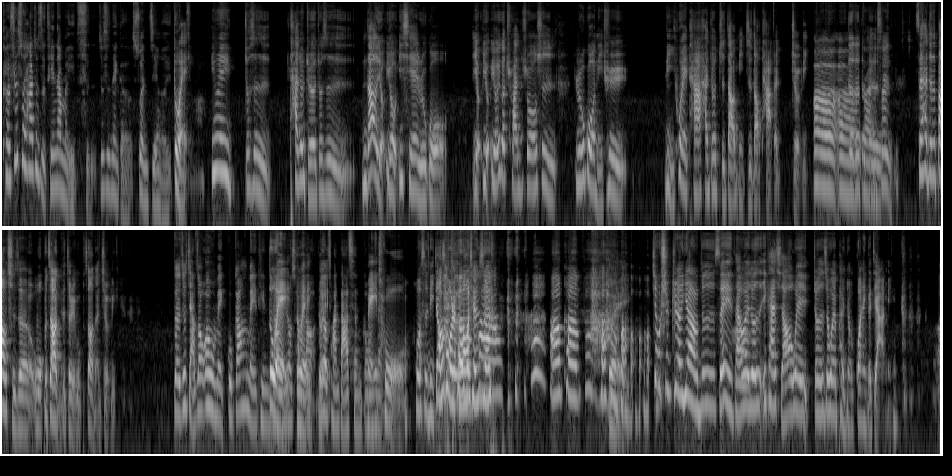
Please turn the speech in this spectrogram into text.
可是，所以他就只听那么一次，就是那个瞬间而已。对，因为就是他就觉得，就是你知道有有一些，如果有有有一个传说是，如果你去理会他，他就知道你知道他在这里。嗯嗯，对对对对，所以所以他就是抱持着我不知道你在这里，我不知道你在这里。对，就假装哦，我没，我刚刚没听到，对没有传到，没有传达成功，没错，或是你叫错人了，先生，好可 怕，对，就是这样，就是所以才会就是一开始要为就是这位朋友冠一个假名。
